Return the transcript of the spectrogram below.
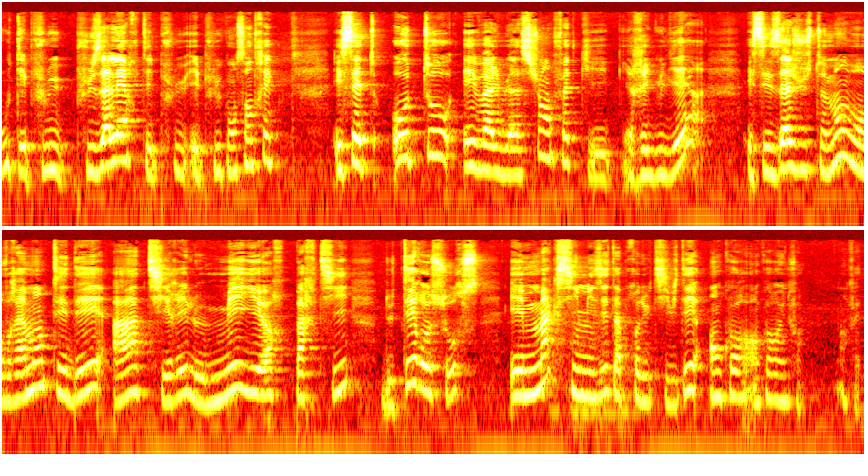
où tu es plus, plus alerte et plus, et plus concentré. Et cette auto-évaluation, en fait, qui est régulière, et ces ajustements vont vraiment t'aider à tirer le meilleur parti de tes ressources et maximiser ta productivité encore, encore une fois, en fait.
